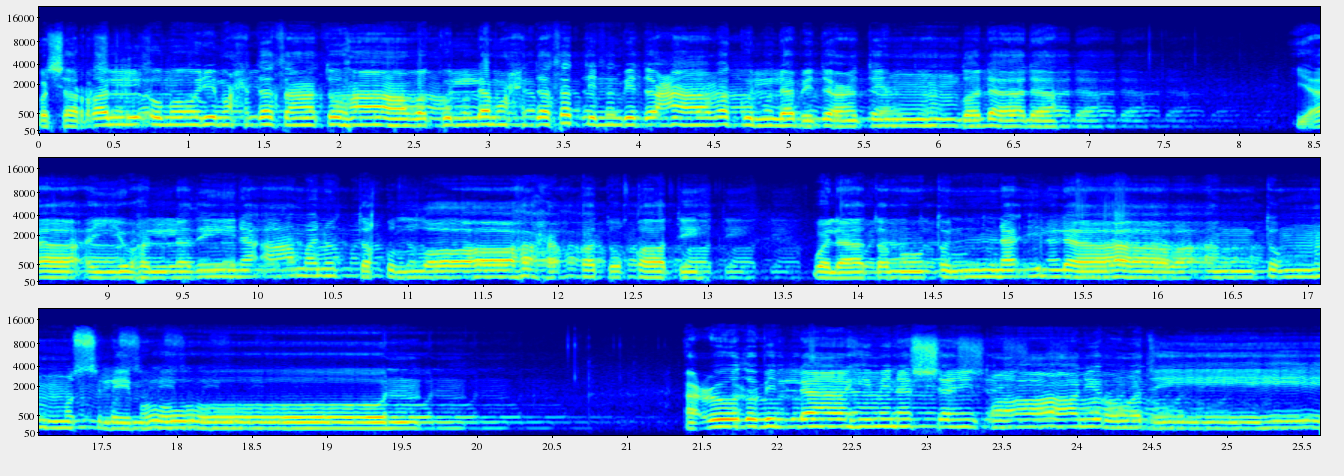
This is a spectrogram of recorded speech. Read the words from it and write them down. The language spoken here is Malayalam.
وشر الأمور محدثاتها وكل محدثة بدعة وكل بدعة ضلالة. يا أيها الذين آمنوا اتقوا الله حق تقاته ولا تموتن إلا وأنتم مسلمون. أعوذ بالله من الشيطان الرجيم.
